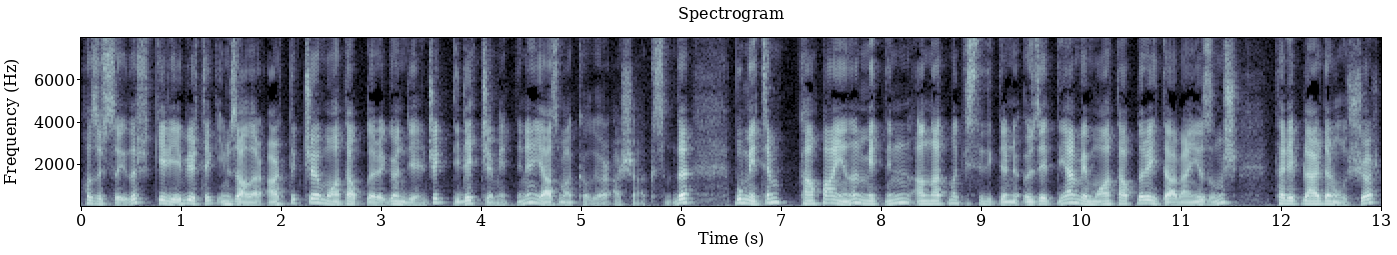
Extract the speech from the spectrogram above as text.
hazır sayılır. Geriye bir tek imzalar arttıkça muhataplara gönderilecek dilekçe metnini yazmak kalıyor aşağı kısımda. Bu metin kampanyanın metninin anlatmak istediklerini özetleyen ve muhataplara hitaben yazılmış taleplerden oluşuyor.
